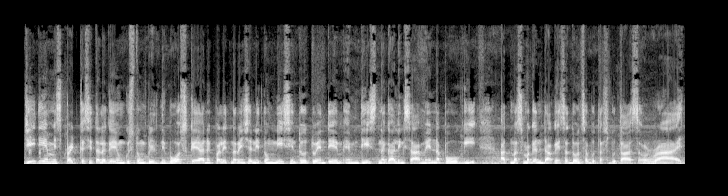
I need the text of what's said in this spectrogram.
JDM inspired kasi talaga yung gustong build ni boss kaya nagpalit na rin siya nitong Nissin 220mm disc na galing sa amin na pogi at mas maganda kaysa doon sa butas-butas. Alright.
